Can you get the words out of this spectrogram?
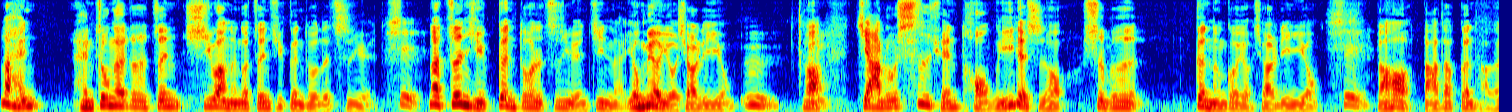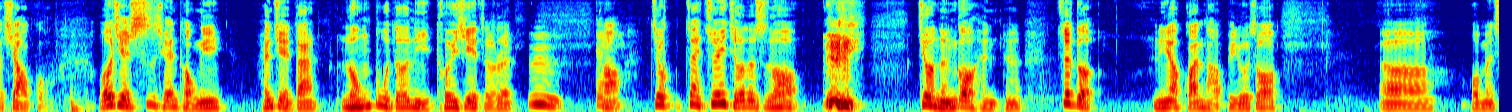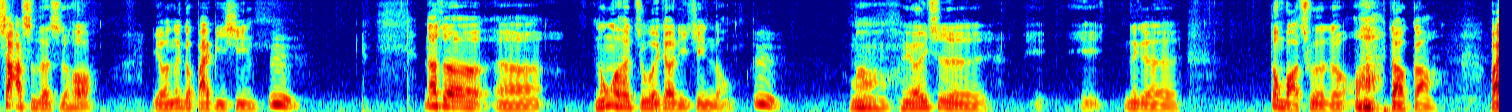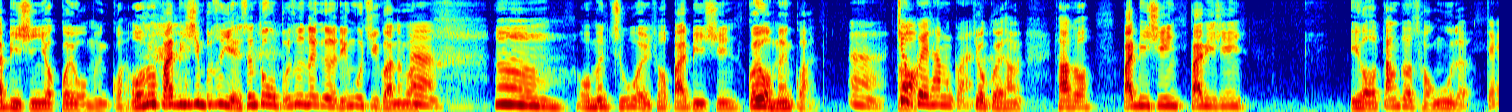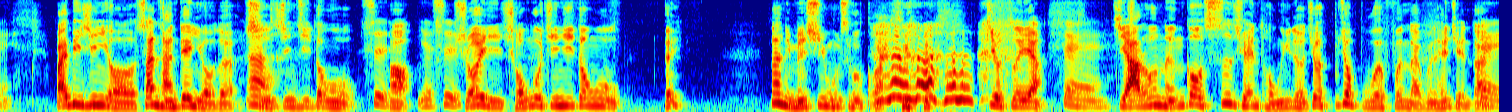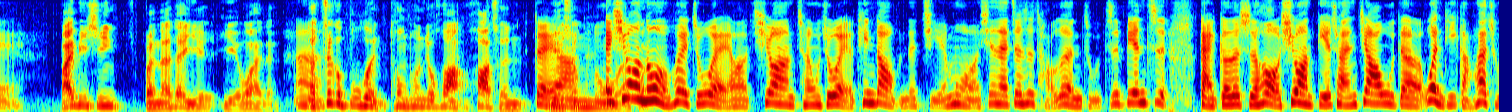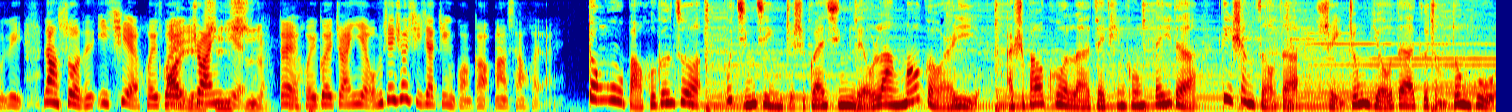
那很很重要，就是争希望能够争取更多的资源。是，那争取更多的资源进来，有没有有效利用嗯，啊？假如事权统一的时候，是不是更能够有效利用？是然后达到更好的效果。而且事权统一很简单，容不得你推卸责任嗯对啊。就在追责的时候，就能够很很，这个你要管好。比如说，呃，我们 SARS 的时候有那个白鼻星，嗯那时候呃，农委会主委叫李金龙，嗯哦，有一次一那个动保处的时候，哇，糟糕，白鼻星又归我们管。我说白鼻星不是野生动物，不是那个林务局管的吗？嗯嗯，我们主委说白鼻星归我们管，嗯，就归他们管。了，就归他们。他说白鼻星，白鼻星有当做宠物的，对。白鼻星有三产店有的嗯。是经济动物，是啊也是。所以宠物经济动物，哎，那你们畜牧所管，就这样。对。假如能够事权统一的，就就不会分来分，很简单。对。白鼻星本来在野野外的，那嗯。这个部分通通就化化成野生动物，哎，来希望管农委会主委哦，希望陈吴主委有听到我们的节目哦，现在正式讨论组织编制改革的时候，希望叠传教务的问题赶快处理，让所有的一切回归专业，啊。对，回归专业。我们先休息一下，进广告，马上回来。动物保护工作不仅仅只是关心流浪猫狗而已，而是包括了在天空飞的、地上走的、水中游的各种动物。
